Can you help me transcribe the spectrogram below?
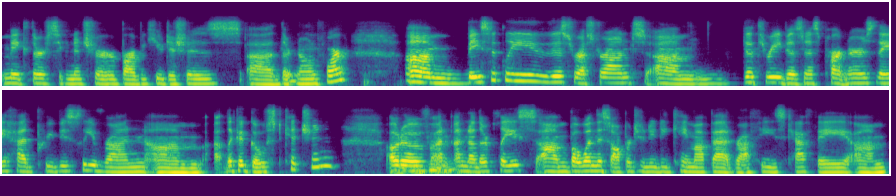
make their signature barbecue dishes uh, they're known for. Um, basically, this restaurant, um, the three business partners, they had previously run um, like a ghost kitchen out mm-hmm. of an, another place. Um, but when this opportunity came up at Raffy's Cafe um,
